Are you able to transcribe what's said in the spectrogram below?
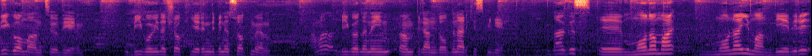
Bigo mantığı diyelim. Bigo'yu da çok yerin dibine sokmayalım. Ama Bigo'da neyin ön planda olduğunu herkes biliyor. Douglas e, Monama, Monayman diye biri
